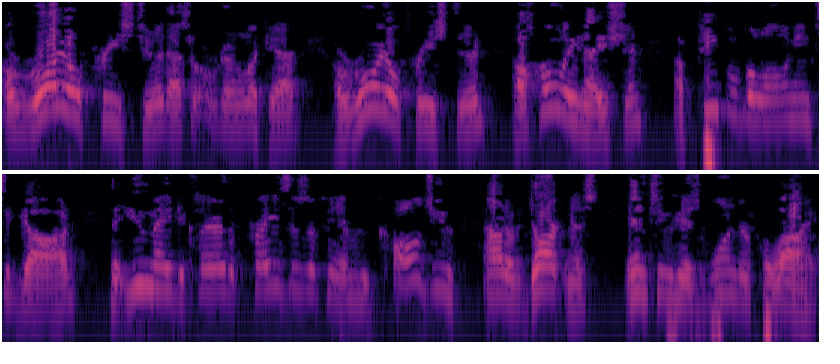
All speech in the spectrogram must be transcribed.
a royal priesthood, that's what we're going to look at, a royal priesthood, a holy nation, a people belonging to God, that you may declare the praises of him who called you out of darkness into his wonderful light.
